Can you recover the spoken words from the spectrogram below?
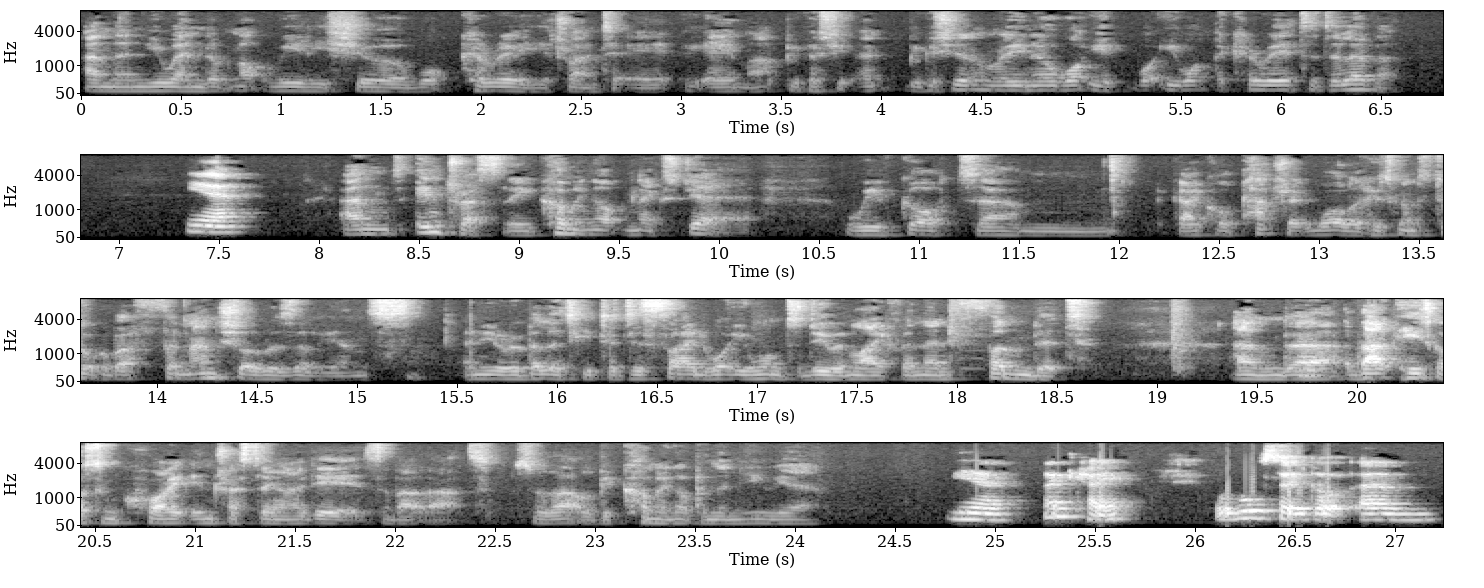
and then you end up not really sure what career you're trying to aim at because you because you don't really know what you what you want the career to deliver. Yeah. And interestingly, coming up next year, we've got um, a guy called Patrick Waller who's going to talk about financial resilience and your ability to decide what you want to do in life and then fund it. And uh, that he's got some quite interesting ideas about that. So that will be coming up in the new year. Yeah. Okay. We've also got um,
